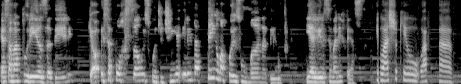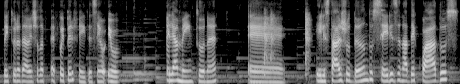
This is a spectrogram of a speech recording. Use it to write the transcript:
essa natureza dele, que essa porção escondidinha, ele ainda tem uma coisa humana dentro. E ali ele se manifesta. Eu acho que a, a, leitura da Angela é, foi perfeita. Assim, eu, eu espelhamento, né? É, ele está ajudando seres inadequados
